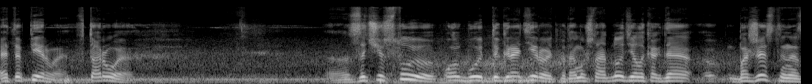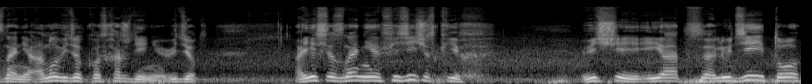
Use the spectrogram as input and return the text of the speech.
Это первое. Второе. Э, зачастую он будет деградировать, потому что одно дело, когда э, божественное знание, оно ведет к восхождению, ведет. А если знание физических вещей и от людей, то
